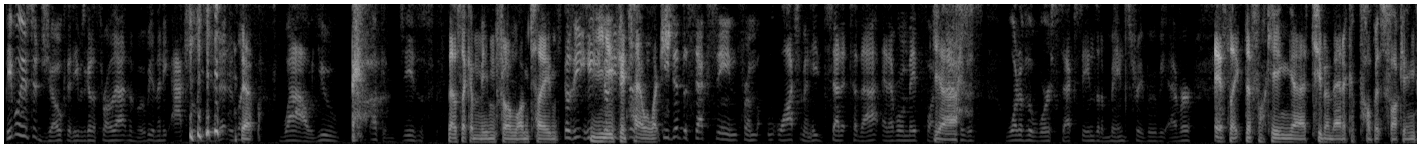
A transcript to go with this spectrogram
People used to joke that he was gonna throw that in the movie, and then he actually did it. It's like, Yeah. Wow, you fucking Jesus. That's like a meme for a long time. Because he, he, you, know, he could this- tell, like, he did the sex scene from Watchmen. He set it to that, and everyone made fun Yeah. of that because it's one of the worst sex scenes in a mainstream movie ever. it's like the fucking uh, Team America puppets fucking.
